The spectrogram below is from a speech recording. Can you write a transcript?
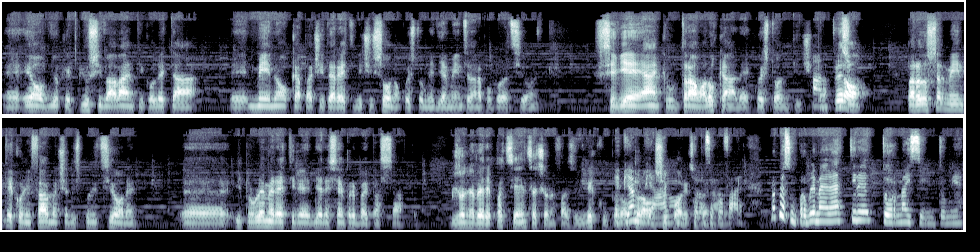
eh, è ovvio che più si va avanti con l'età, eh, meno capacità erettili ci sono, questo mediamente nella popolazione. Se vi è anche un trauma locale, questo anticipa. anticipa. Però paradossalmente con i farmaci a disposizione eh, il problema erettile viene sempre bypassato. Bisogna avere pazienza, c'è una fase di recupero, pian però piano si può recuperare. Proprio sul problema erettile torna ai sintomi.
